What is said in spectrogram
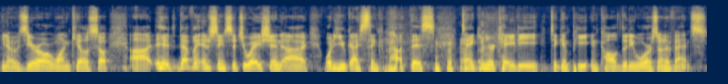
you know zero or one kills." So, uh, it's definitely an interesting situation. Uh, what do you guys think about this? Tanking your KD to compete in Call of Duty Warzone events.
